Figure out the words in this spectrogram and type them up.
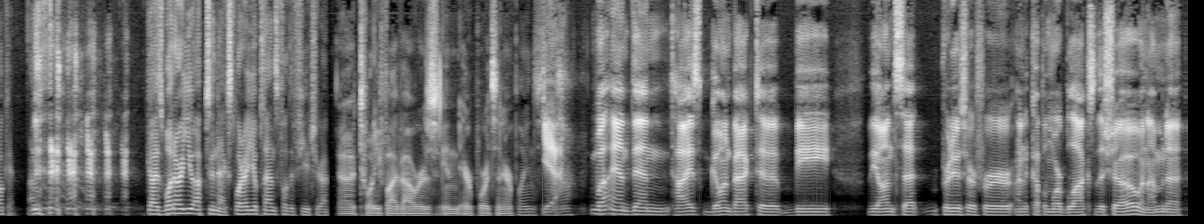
okay. Guys, what are you up to next? What are your plans for the future? Uh, 25 hours in airports and airplanes. Yeah. Well, and then Ty's going back to be the on-set producer for a couple more blocks of the show, and I'm going to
